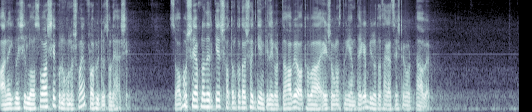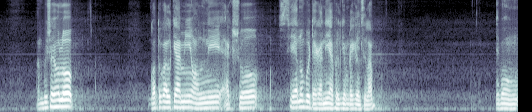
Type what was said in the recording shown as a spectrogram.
অনেক বেশি লসও আসে, কোনো কোনো সময় প্রফিটও চলে আসে। সো অবশ্যই আপনাদেরকে সতর্কতার সহিত গেম প্লে করতে হবে অথবা এই সমস্ত গেম থেকে বিরত থাকার চেষ্টা করতে হবে। বিষয় হলো, গতকালকে আমি অনলি একশো ছিয়ানব্বই টাকা নিয়ে অ্যাপেল গেমটা খেলছিলাম। এবং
